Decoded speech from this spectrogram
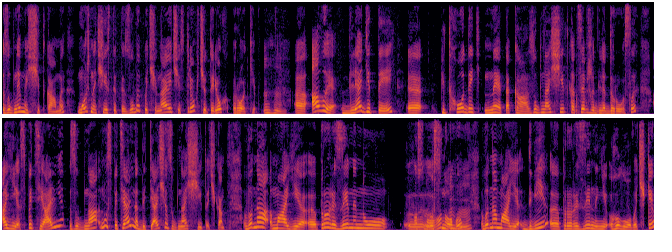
зубними щітками можна чистити зуби починаючи з 3-4 років. Е, Але для дітей е, підходить не така зубна щітка, це вже для дорослих, а є спеціальні зубна, ну спеціальна дитяча зубна щіточка. Вона має е, прорезинену. Е, Основу. основу. Мгм. Вона має дві е, прорезинені головочки,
